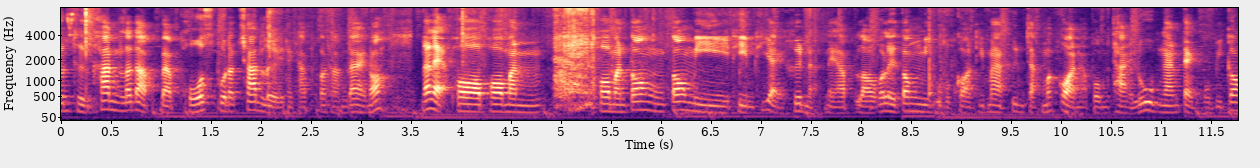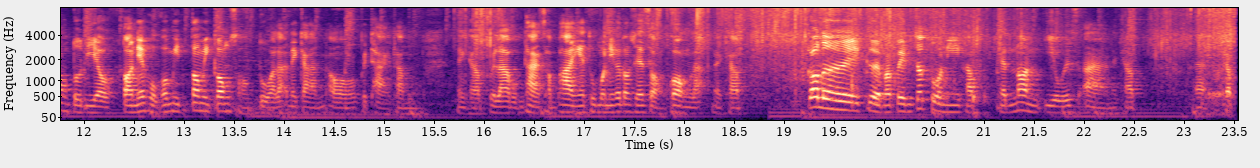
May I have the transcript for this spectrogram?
จนถึงขั้นระดับแบบ post production เลยนะครับ ก็ทำได้เนาะ นั่นแหละพอพอมันพอมันต้องต้องมีทีมที่ใหญ่ขึ้นนะครับ เราก็เลยต้องมีอุปกรณ์ที่มากขึ้นจากเมื่อก่อนอะผมถ่ายรูปงานแต่งผมมีกล้องตัวเดียว ตอนนี้ผมก็มีต้องมีกล้อง 2 ตัวแล้วในการเอาไปถ่ายทำนะครับ เวลาผมถ่ายสัมภาษณ์เงี้ยทุกวันนี้ก็ต้องใช้ 2 กล้องละนะครับ ก็เลยเกิดมาเป็นเจ้าตัวนี้ครับ Canon EOS R นะครับกับ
